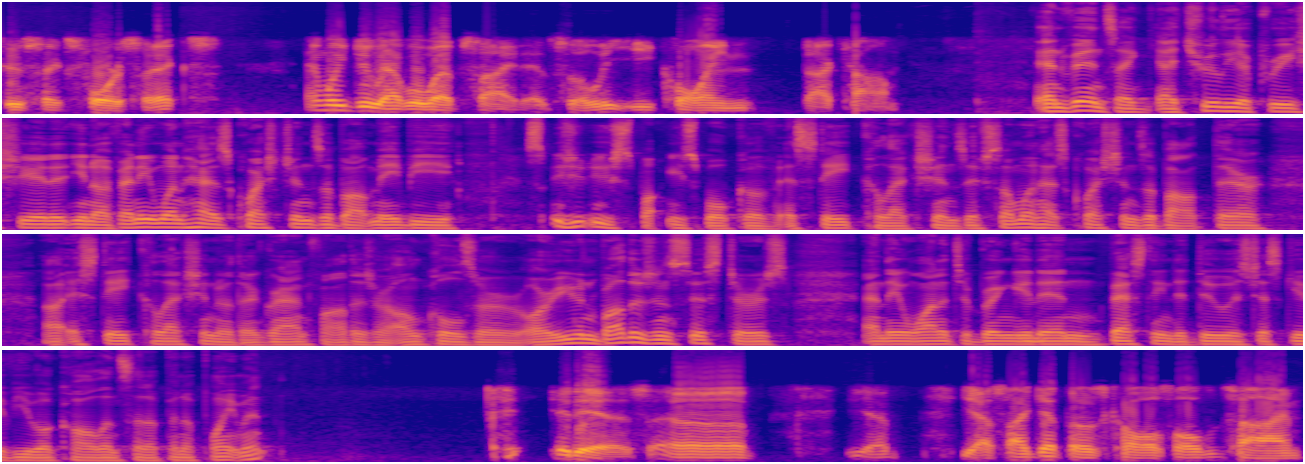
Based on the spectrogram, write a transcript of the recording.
2646. And we do have a website. It's ali'icoin.com. And Vince, I, I, truly appreciate it. You know, if anyone has questions about maybe you, you, sp- you spoke of estate collections. If someone has questions about their uh, estate collection or their grandfathers or uncles or, or even brothers and sisters, and they wanted to bring it in, best thing to do is just give you a call and set up an appointment. It is. Uh, yeah, yes, I get those calls all the time.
